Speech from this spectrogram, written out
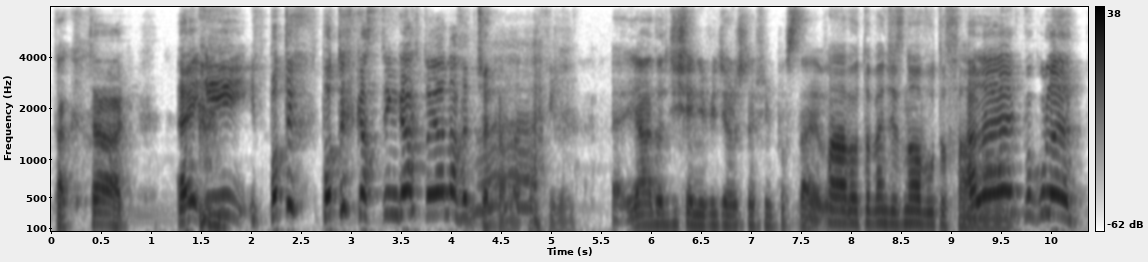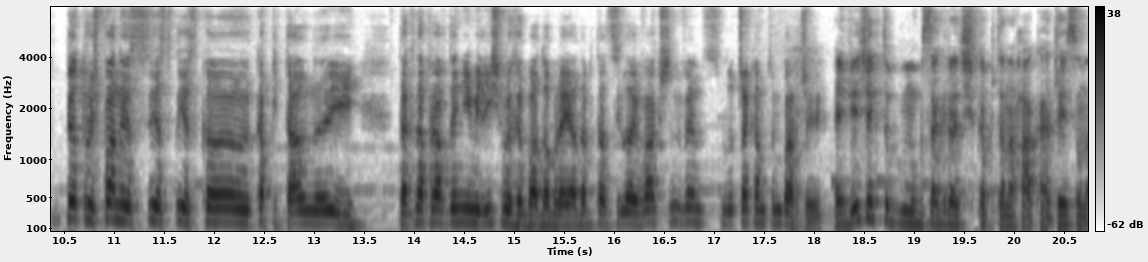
Tak. Tak. Ej, i po tych, po tych castingach to ja nawet czekam na ten film. E, Ja do dzisiaj nie wiedziałem, że ten film powstaje. Paweł, to będzie znowu to samo. Ale w ogóle Piotruś Pan jest, jest, jest kapitalny i tak naprawdę nie mieliśmy chyba dobrej adaptacji live action, więc no czekam tym bardziej. Ej, wiecie, kto by mógł zagrać kapitana Haka? Jason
